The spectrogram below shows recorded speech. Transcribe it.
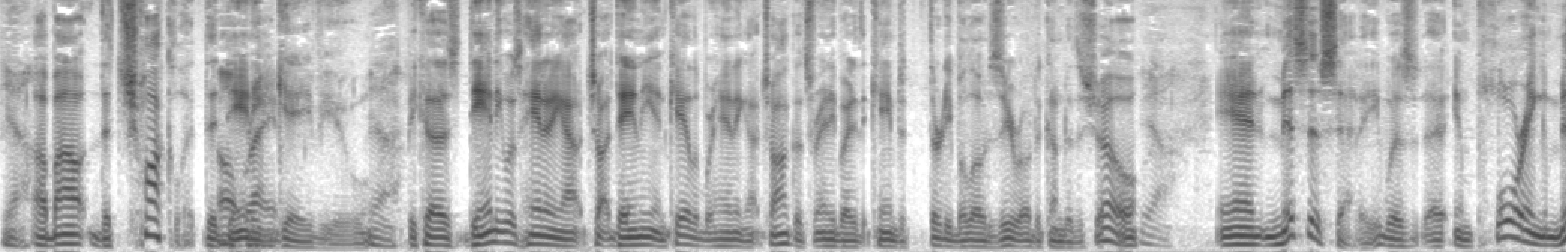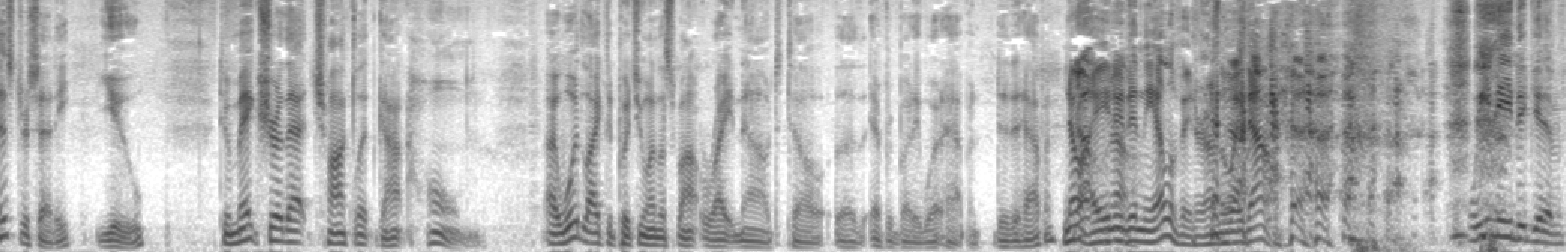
Yeah. About the chocolate that Oh, Danny right. gave you, Yeah. because Danny was handing out, cho- Danny and Caleb were handing out chocolates for anybody that came to thirty below zero to come to the show. Yeah. And Mrs. Setti was uh, imploring Mr. Setti, you, to make sure that chocolate got home. I would like to put you on the spot right now to tell uh, everybody what happened. Did it happen? No, No, I ate no. it in the elevator on the way down. We need to give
